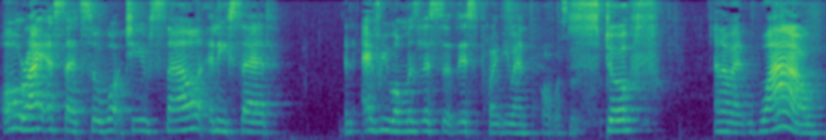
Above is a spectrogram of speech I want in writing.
"All right," I said. So what do you sell? And he said, and everyone was listening at this point. He went, it? stuff. And I went, wow,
